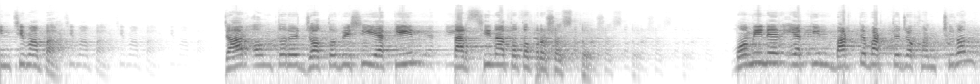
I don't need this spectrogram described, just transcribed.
ইঞ্চি মাপা। যার অন্তরে যত বেশি একিন তার সিনা তত প্রশস্ত। মমিনের ইয়াকিন বাড়তে বাড়তে যখন চূড়ান্ত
